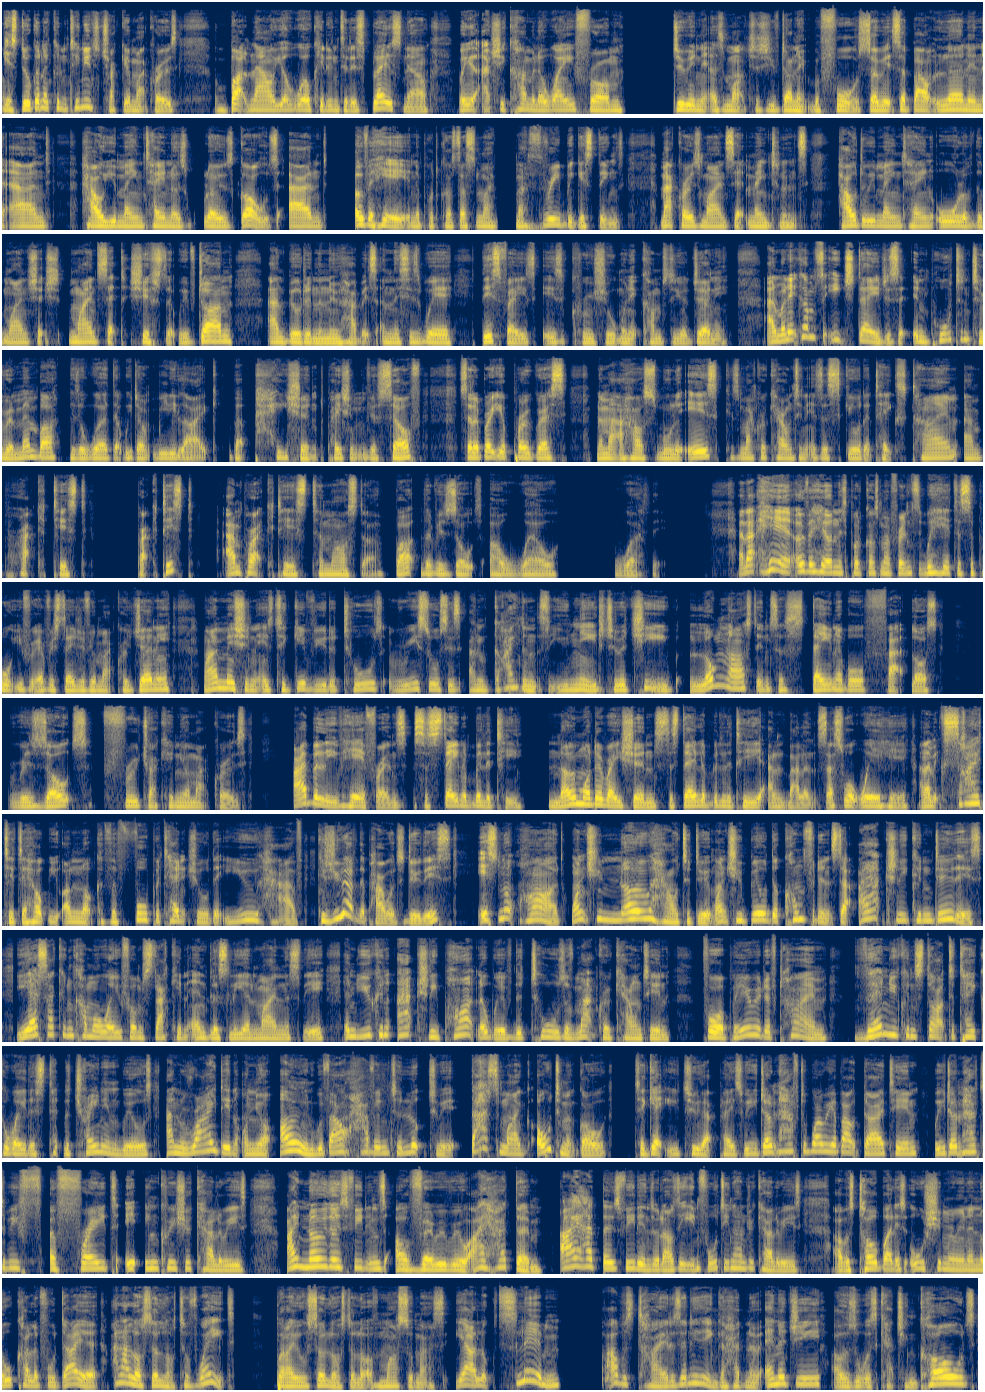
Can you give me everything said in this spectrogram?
you're still going to continue to track your macros, but now you're walking into this place now where you're actually coming away from doing it as much as you've done it before. So it's about learning and how you maintain those those goals. And over here in the podcast, that's my, my three biggest things macros, mindset, maintenance. How do we maintain all of the mindset, mindset shifts that we've done and building the new habits? And this is where this phase is crucial when it comes to your journey. And when it comes to each stage, it's important to remember is a word that we don't really like, but patient, patient with yourself. Celebrate your progress, no matter how small it is, because macro counting is a skill that takes time and practiced, practiced and practice to master, but the results are well worth it. And at here, over here on this podcast, my friends, we're here to support you through every stage of your macro journey. My mission is to give you the tools, resources, and guidance that you need to achieve long lasting, sustainable fat loss results through tracking your macros. I believe here, friends, sustainability no moderation, sustainability, and balance. That's what we're here. And I'm excited to help you unlock the full potential that you have because you have the power to do this. It's not hard. Once you know how to do it, once you build the confidence that I actually can do this, yes, I can come away from stacking endlessly and mindlessly, and you can actually partner with the tools of macro counting for a period of time then you can start to take away the, the training wheels and ride in on your own without having to look to it. That's my ultimate goal to get you to that place where you don't have to worry about dieting, where you don't have to be f- afraid to increase your calories. I know those feelings are very real. I had them. I had those feelings when I was eating 1400 calories. I was told by this all shimmering and all colorful diet, and I lost a lot of weight. But I also lost a lot of muscle mass. Yeah, I looked slim, I was tired as anything. I had no energy. I was always catching colds.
